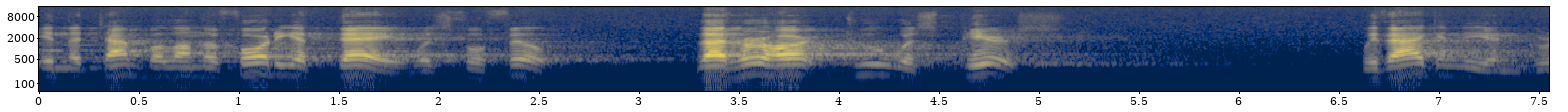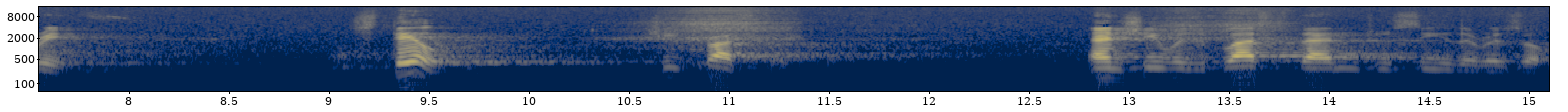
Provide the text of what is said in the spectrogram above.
in the temple on the 40th day was fulfilled, that her heart too was pierced with agony and grief. Still, she trusted. And she was blessed then to see the result.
